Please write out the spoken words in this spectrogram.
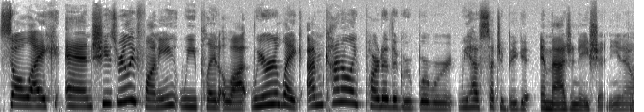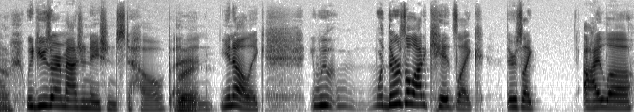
so like, and she's really funny. We played a lot. We were like, I'm kind of like part of the group where we're we have such a big imagination. You know, Yeah. we'd use our imaginations to help, and Right. then you know, like we, we there was a lot of kids. Like there's like Isla.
